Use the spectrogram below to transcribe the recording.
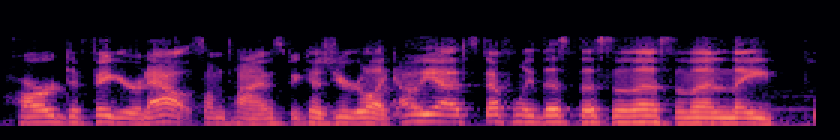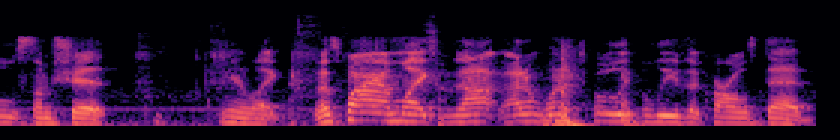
hard to figure it out sometimes because you're like, oh yeah, it's definitely this, this, and this, and then they pull some shit. And you're like, that's why I'm like, not. I don't want to totally believe that Carl's dead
